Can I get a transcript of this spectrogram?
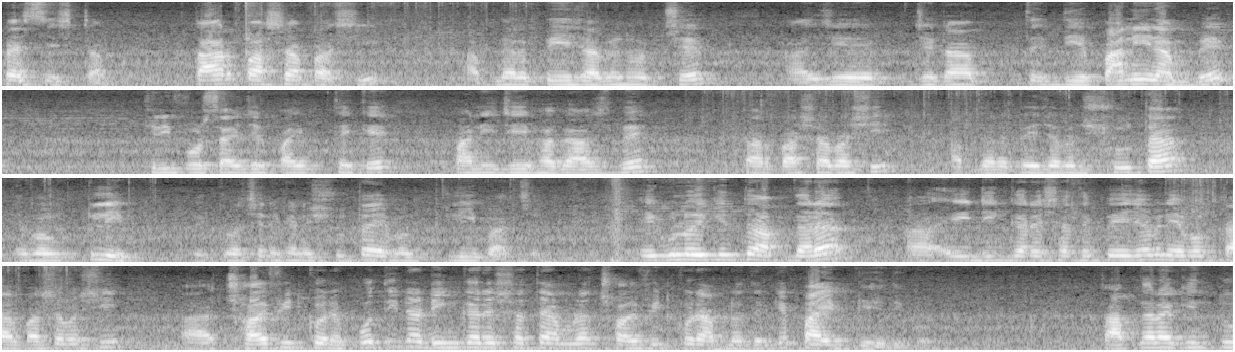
প্যাচ সিস্টেম। তার পাশাপাশি আপনারা পেয়ে যাবেন হচ্ছে, এই যে যেটা দিয়ে পানি নামবে থ্রি ফোর সাইজের পাইপ থেকে পানি যেভাবে আসবে, তার পাশাপাশি আপনারা পেয়ে যাবেন সুতা এবং ক্লিপ। দেখতে পাচ্ছেন এখানে সুতা এবং ক্লিপ আছে। এগুলোই কিন্তু আপনারা এই ডিঙ্কারের সাথে পেয়ে যাবেন এবং তার পাশাপাশি ছয় ফিট করে, প্রতিটা ডিঙ্কারের সাথে আমরা ছয় ফিট করে আপনাদেরকে পাইপ দিয়ে দিব। তো আপনারা কিন্তু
